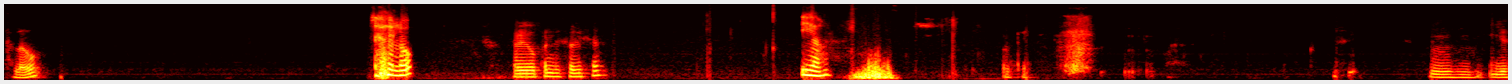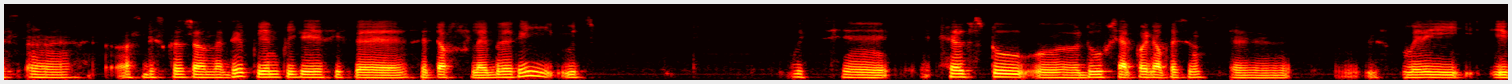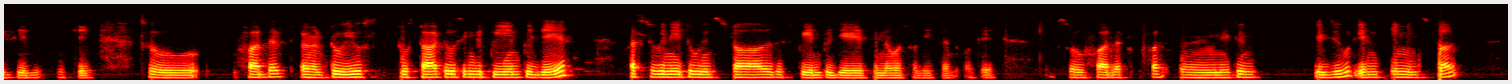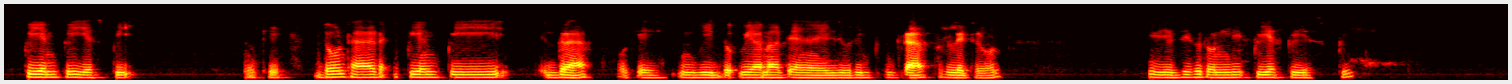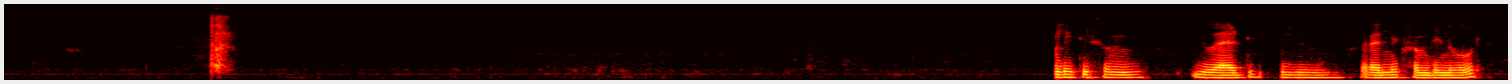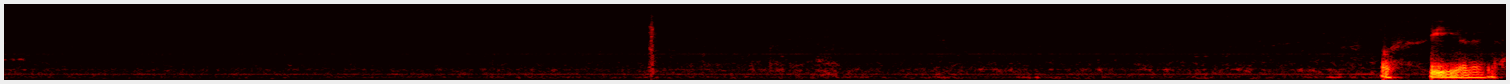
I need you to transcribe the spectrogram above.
Hello. Hello. Have you opened the solution? Yeah. Okay. Mhm. Yes, uh, as discussed on the day, PNPJS is a set of library which which uh, helps to uh, do SharePoint operations uh, is very easily. Okay, so for that uh, to use to start using the PNPJS, first we need to install this PNPJS in our solution. Okay, so for that, first, uh, we need to execute npm install pnpsp. Okay, don't add pnp graph. Okay, we do, we are not uh, executing graph related one. We execute only pspsp. This one you add you run it from the node. Oh, of CLL.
